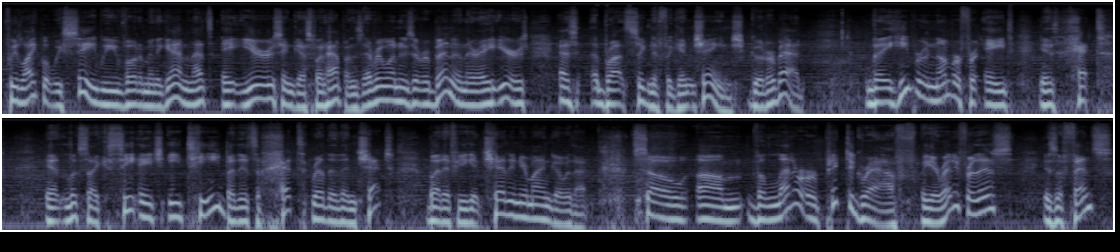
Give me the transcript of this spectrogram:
If we like what we see, we vote them in again, and that's eight years. And guess what happens? Everyone who's ever been in there eight years has brought significant change, good or bad. The Hebrew number for eight is het. It looks like C H E T, but it's a het rather than chet. But if you get chet in your mind, go with that. So um, the letter or pictograph, are you ready for this? Is a fence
